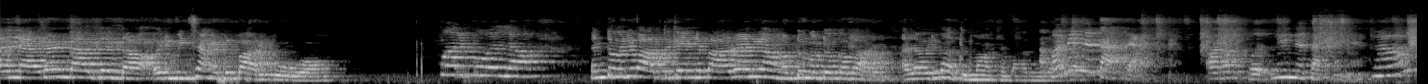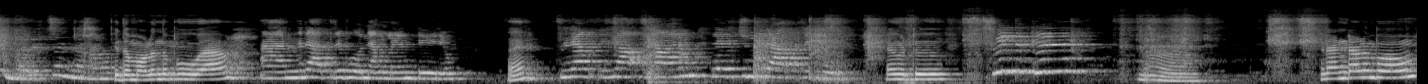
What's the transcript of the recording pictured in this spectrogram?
അല്ല രണ്ടാമത് എന്താ ഒരുമിച്ച് അങ്ങോട്ട് പാറിപ്പോവോ? എന്തോ ഒരു ഭാഗത്തേക്ക് എന്നെ പാറുകയാണെങ്കിൽ അങ്ങോട്ടും ഇങ്ങോട്ടും ഒക്കെ പാറും. അല്ല ഒരു ഭാഗത്തേക്ക് മാത്രം പാറുള്ളൂ ഇത് മോളൊന്ന് പോവാ. അന്ന് രാത്രി പോകും. ഞങ്ങൾ രണ്ടുപേരും എങ്ങോട്ട്. രണ്ടാളും പോവും?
